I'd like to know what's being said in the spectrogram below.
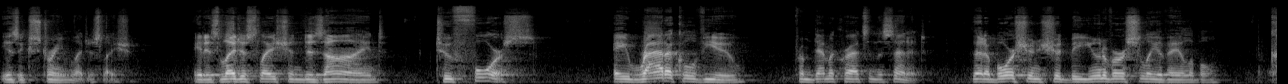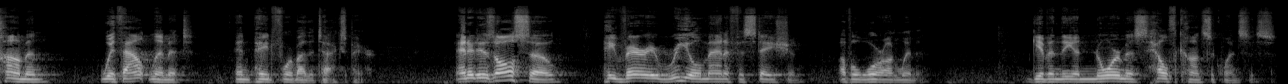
is extreme legislation. It is legislation designed to force a radical view from Democrats in the Senate that abortion should be universally available, common, without limit, and paid for by the taxpayer. And it is also a very real manifestation of a war on women, given the enormous health consequences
